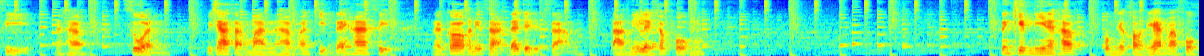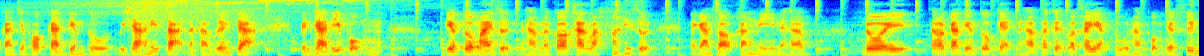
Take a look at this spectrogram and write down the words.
234 นะครับ ส่วนวิชาสามัญนะครับ อังกฤษได้ 50 แล้วก็คณิตศาสตร์ได้ 73 ตามนี้เลยครับผม ซึ่งคลิปนี้นะครับ ผมจะขออนุญาตมาโฟกัสเฉพาะการเตรียมตัววิชาคณิตศาสตร์นะครับ เรื่องจากเป็นวิชาที่ผมเตรียมตัวมากที่สุดนะครับ แล้วก็คาดหวังมากที่สุด ในการสอบครั้งนี้นะครับ โดยสำหรับการเตรียมตัวแกะนะครับ ถ้าเกิดว่าใครอยากดูนะครับผมจะขึ้น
